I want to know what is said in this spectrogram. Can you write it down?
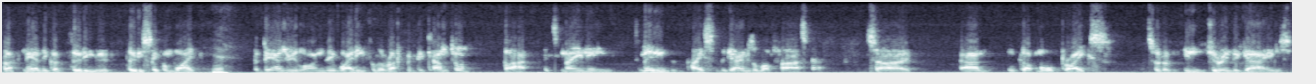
fuck, now they've got 30 minute, 30 second wait. Yeah. The boundary line, they're waiting for the ruckman to come to them, but it's meaning it's meaning the pace of the game is a lot faster. So um, we've got more breaks sort of in during the games,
